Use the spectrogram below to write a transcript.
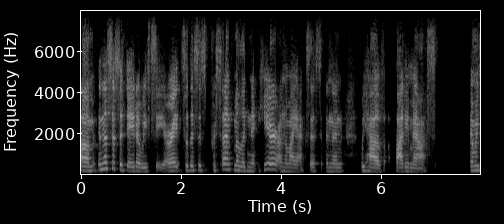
Um, and this is the data we see, all right? So this is percent malignant here on the y-axis, and then we have body mass. And we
